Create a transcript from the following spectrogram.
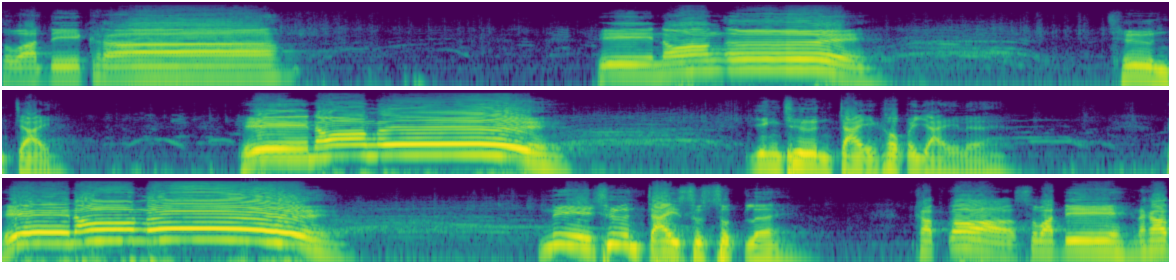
สวัสดีครับ พี่น้องเอ้ย ชื่นใจ พี่น้องเอ้ย ยิ่งชื่นใจเข้าไปใหญ่เลย พี่น้องเอ้ย นี่ชื่นใจสุดๆเลย ครับก็สวัสดีนะครับ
